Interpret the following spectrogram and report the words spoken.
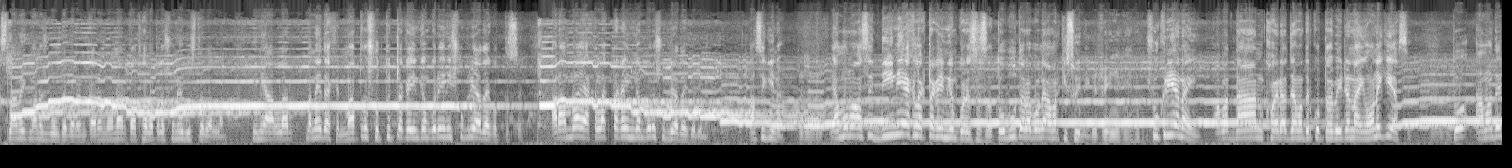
ইসলামিক মানুষ বলতে পারেন। কারণ ওনার কথাবার্তা শুনেই বুঝতে পারলাম। ইনি আল্লাহর মানে দেখেন মাত্র সত্তর টাকা ইনকাম করে ইনি শুক্রিয়া আদায় করতেছে। আর আমরা এক লাখ টাকা ইনকাম করে শুক্রিয়া আদায় করি না। আছে কি না? এমনও আছে দিনে এক লাখ টাকা ইনকাম করেছে তবু তারা বলে আমার কিছুই নেই। কিছুই নেই হ্যাঁ। শুক্রিয়া নাই। আবার দান খয়রাত যে আমাদের করতে হবে এটা নাই। অনেকেই আছে। তো আমাদের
